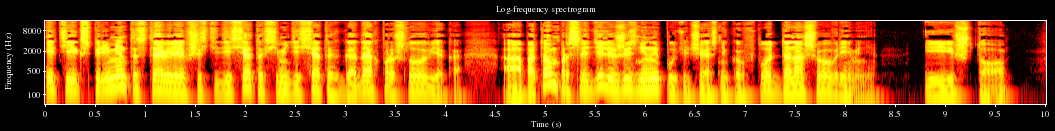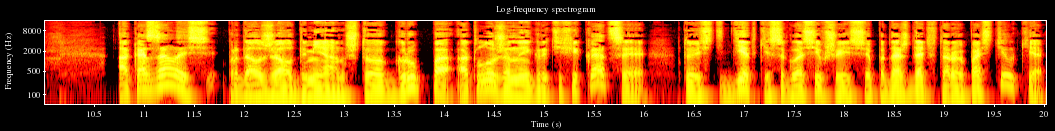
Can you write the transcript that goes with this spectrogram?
Эти эксперименты ставили в 60-70-х годах прошлого века, а потом проследили жизненный путь участников вплоть до нашего времени. И что? Оказалось, продолжал Демиан, что группа отложенной гратификации, то есть детки, согласившиеся подождать второй постилки,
